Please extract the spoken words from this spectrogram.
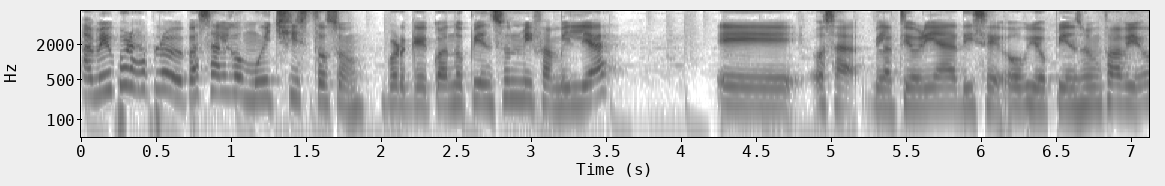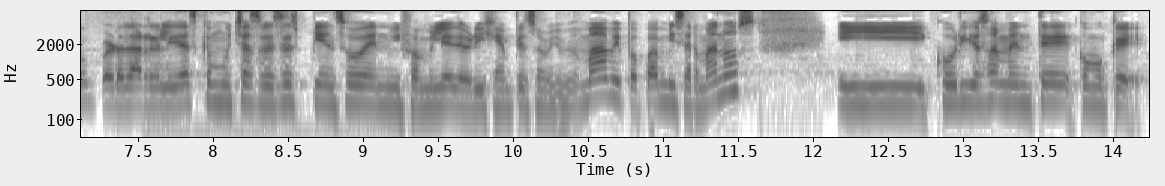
A mí, por ejemplo, me pasa algo muy chistoso, porque cuando pienso en mi familia, eh, o sea, la teoría dice, obvio, pienso en Fabio, pero la realidad es que muchas veces pienso en mi familia de origen, pienso en mi mamá, mi papá, mis hermanos, y curiosamente como que,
